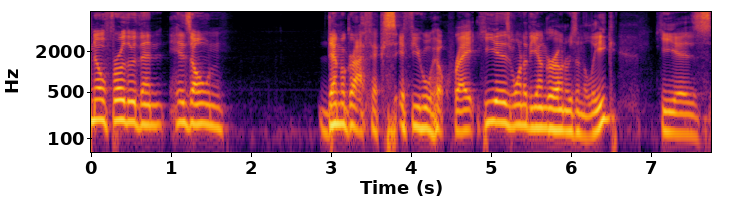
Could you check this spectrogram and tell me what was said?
no further than his own demographics, if you will, right? He is one of the younger owners in the league. He is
